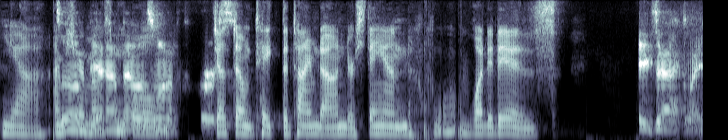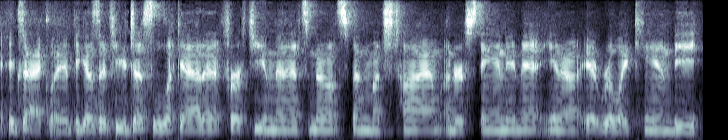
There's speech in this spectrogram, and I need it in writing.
yeah, I'm so, sure most yeah, people just don't take the time to understand what it is. Exactly, exactly. Because if you just look at it for a few minutes and don't spend much time understanding it, you know, it really can be,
